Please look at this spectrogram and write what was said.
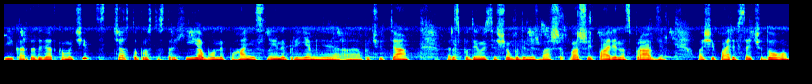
І карта дев'ятка мечів це часто просто страхи або непогані сни, неприємні е, почуття. Зараз подивимося, що буде між ваші, вашій парі насправді. Вашій парі все чудово.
